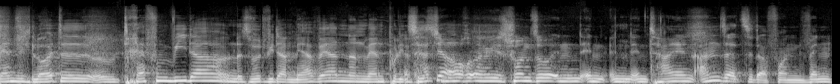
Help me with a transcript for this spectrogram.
werden sich Leute äh, treffen wieder und es wird wieder mehr werden, dann werden Es Polizisten. hat ja auch irgendwie schon so in, in, in, in Teilen Ansätze davon. Wenn,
